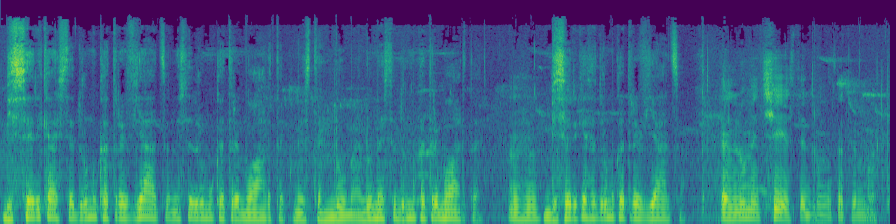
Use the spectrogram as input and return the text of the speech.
biserica este drumul către viață, nu este drumul către moarte, cum este în lume. În lume este drumul către moarte. Uh-huh. În biserică este drumul către viață. În lume ce este drumul către moarte?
